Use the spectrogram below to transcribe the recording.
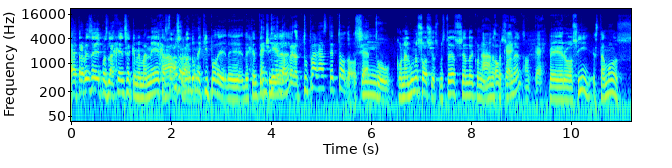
A través de pues la agencia que me maneja, Ah, estamos claro. armando un equipo de, de- de gente Entiendo, chida. pero tú pagaste todo. O sea, Sí, tú. con algunos socios, me estoy asociando ahí con Ah, algunas personas. Pero sí, estamos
